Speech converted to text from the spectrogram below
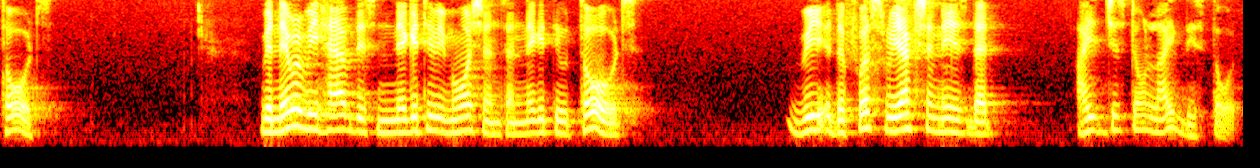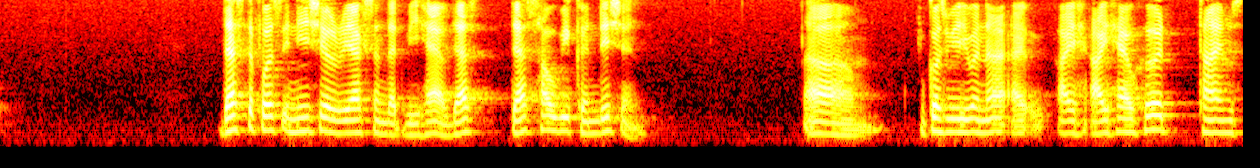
thoughts. Whenever we have these negative emotions and negative thoughts, we, the first reaction is that I just don't like this thought. That's the first initial reaction that we have. That's, that's how we condition. Um, because we even, I, I, I have heard times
